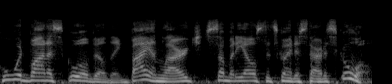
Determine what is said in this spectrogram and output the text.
Who would want a school building? By and large, somebody else that's going to start a school.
